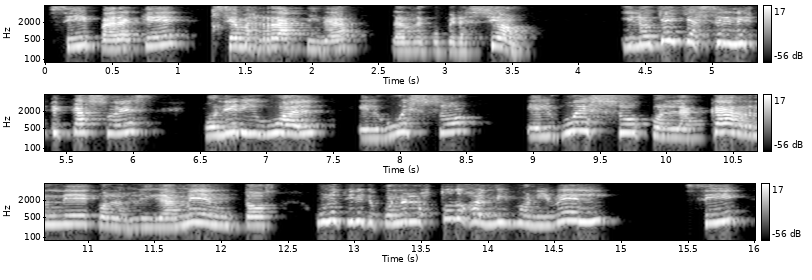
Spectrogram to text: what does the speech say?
¿sí? Para que sea más rápida la recuperación. Y lo que hay que hacer en este caso es poner igual el hueso, el hueso con la carne, con los ligamentos, uno tiene que ponerlos todos al mismo nivel, ¿sí?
